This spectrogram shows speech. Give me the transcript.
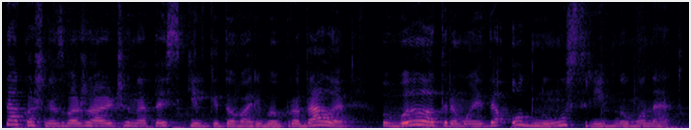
Також, незважаючи на те, скільки товарів ви продали, ви отримуєте одну срібну монетку.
